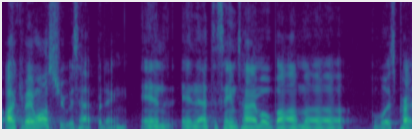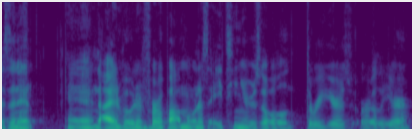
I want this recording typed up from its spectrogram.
Occupy Wall Street was happening. And and at the same time Obama was president, and I had voted for Obama when I was 18 years old, three years earlier.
